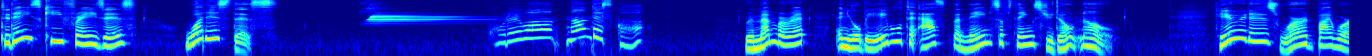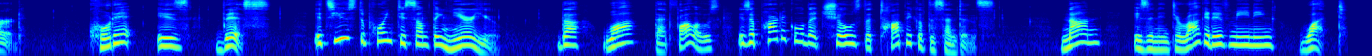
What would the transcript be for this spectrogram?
Today's key phrase is, What is this? これは何ですか Remember it, and you'll be able to ask the names of things you don't know. Here it is word by word. これ is this. It's used to point to something near you. The wa that follows is a particle that shows the topic of the sentence. Nan is an interrogative meaning what.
